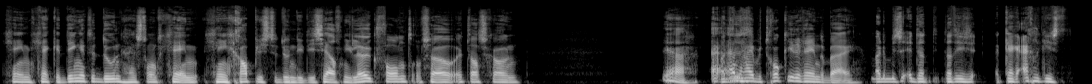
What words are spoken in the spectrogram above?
geen gekke dingen te doen. Hij stond geen, geen grapjes te doen die hij zelf niet leuk vond of zo. Het was gewoon... Ja, en, dus- hij betrok iedereen erbij. Maar dat, dat is, kijk, eigenlijk is het,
